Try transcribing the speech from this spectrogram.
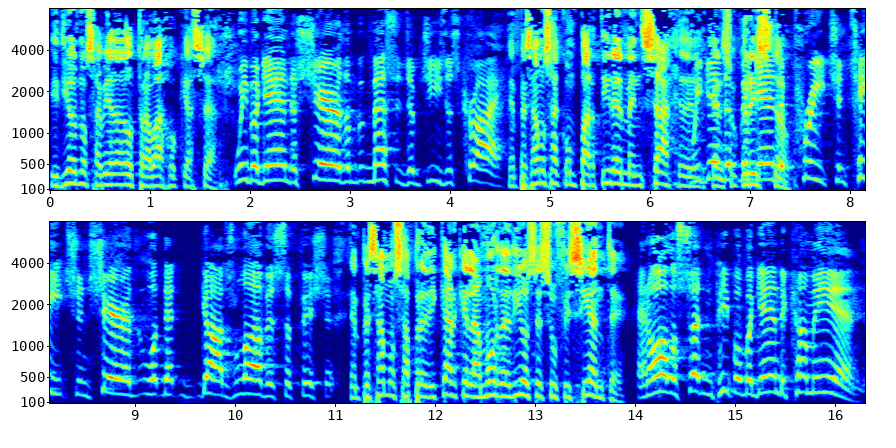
y Dios nos había dado trabajo que hacer. We began to share the message of Jesus Christ. Empezamos a compartir el mensaje de We began to, began to Jesucristo. preach and teach and share what, that God's love is sufficient. Empezamos a predicar predicar que el amor de Dios es suficiente. And all of a sudden people began to come in.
